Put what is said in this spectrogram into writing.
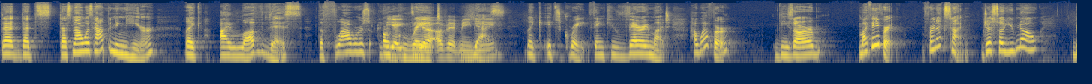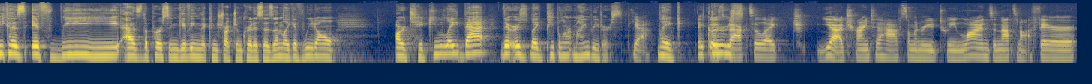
that that's that's not what's happening here. Like, I love this. The flowers are the idea great. of it maybe. Yes. Like it's great. Thank you very much. However, these are my favorite for next time. Just so you know, because if we as the person giving the constructive criticism like if we don't articulate that there is like people aren't mind readers. Yeah. Like it goes back to like tr- yeah trying to have someone read between lines and that's not fair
